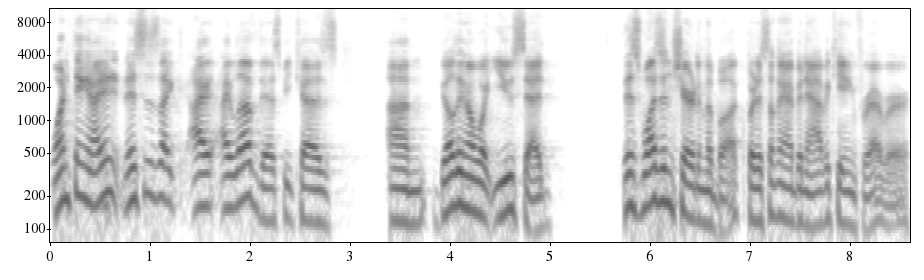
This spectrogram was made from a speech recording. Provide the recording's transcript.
one thing I didn't, this is like, I, I love this because um, building on what you said, this wasn't shared in the book, but it's something I've been advocating forever.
